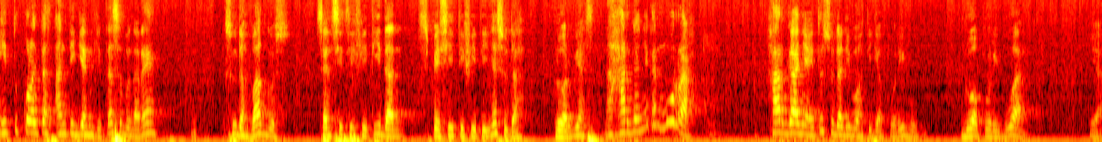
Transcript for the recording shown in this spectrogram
itu kualitas antigen kita sebenarnya sudah bagus sensitivity dan specificity-nya sudah luar biasa. Nah harganya kan murah. Harganya itu sudah di bawah 30 ribu, 20 ribuan. Ya,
